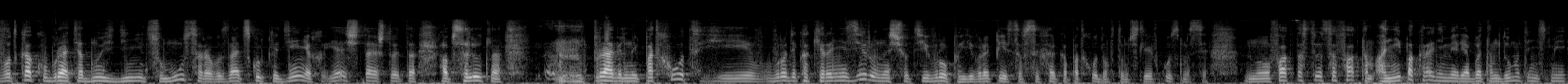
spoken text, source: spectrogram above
вот как убрать одну единицу мусора, вы знаете, сколько денег, я считаю, что это абсолютно правильный подход. И вроде как иронизирую насчет Европы и европейцев с их эко-подходом, в том числе и в космосе. Но факт остается фактом. Они, по крайней мере, об этом думают и не, сме...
